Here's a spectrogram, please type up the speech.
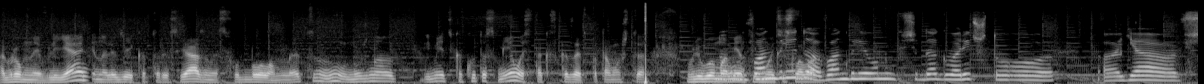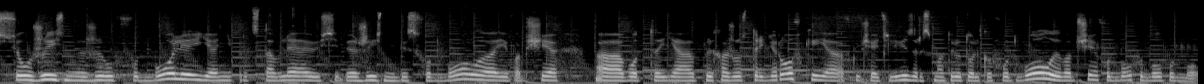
огромное влияние на людей, которые связаны с футболом, это ну, нужно иметь какую-то смелость, так сказать, потому что в любой ну, момент в Англии, слова... да, в Англии он всегда говорит, что а, я всю жизнь жил в футболе, я не представляю себе жизни без футбола, и вообще а, вот я прихожу с тренировки, я включаю телевизор смотрю только футбол, и вообще футбол, футбол, футбол.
